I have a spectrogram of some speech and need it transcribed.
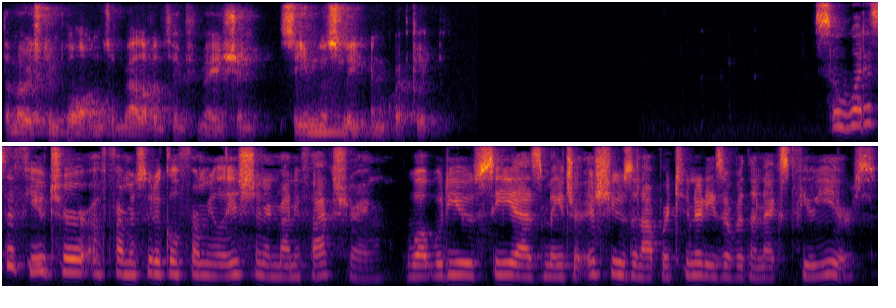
the most important and relevant information seamlessly and quickly. So, what is the future of pharmaceutical formulation and manufacturing? What would you see as major issues and opportunities over the next few years?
